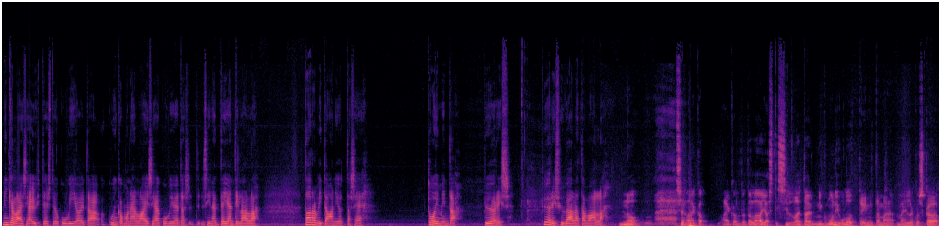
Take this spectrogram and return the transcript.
minkälaisia yhteistyökuvioita, kuinka monenlaisia kuvioita siinä teidän tilalla tarvitaan, jotta se toiminta pyörisi, pyörisi hyvällä tavalla? No se on aika, aika tuota laajasti sillä tai niin kuin moniulotteinen tämä meillä, koska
